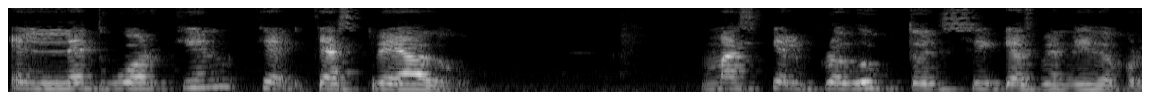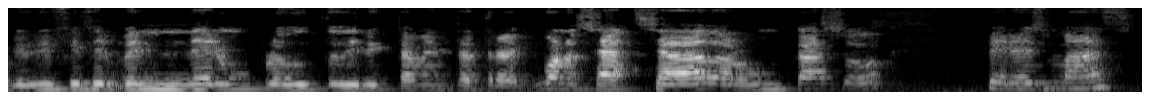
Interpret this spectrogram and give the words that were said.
el networking que, has creado, más que el producto en sí que has vendido, porque es difícil vender un producto directamente a través. Bueno, se ha, se ha dado algún caso, pero es más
